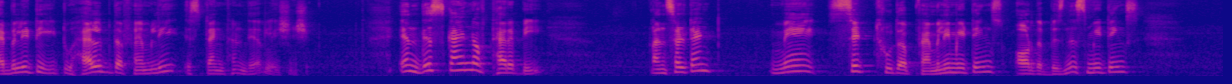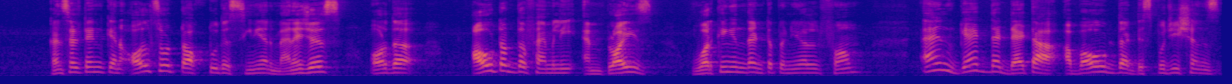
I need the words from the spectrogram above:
ability to help the family strengthen their relationship. In this kind of therapy, consultant may sit through the family meetings or the business meetings. Consultant can also talk to the senior managers or the out of the family employees working in the entrepreneurial firm and get the data about the dispositions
